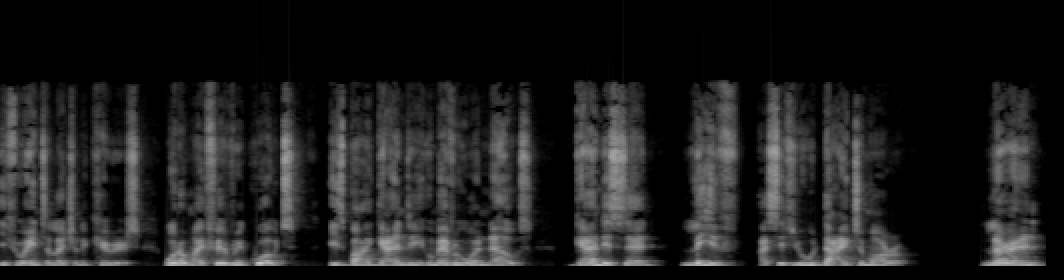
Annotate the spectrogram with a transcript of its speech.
if you're intellectually curious. One of my favorite quotes is by Gandhi, whom everyone knows. Gandhi said, Live as if you will die tomorrow. Learn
